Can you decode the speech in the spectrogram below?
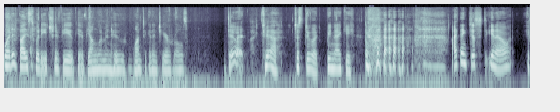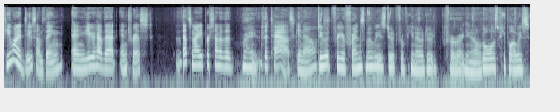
What advice would each of you give young women who want to get into your roles? Do it. Yeah, just do it. Be Nike. I think just, you know, if you want to do something and you have that interest, that's 90% of the right the task, you know. Do it for your friends' movies. Do it for you know. Do it for you know schools. People always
